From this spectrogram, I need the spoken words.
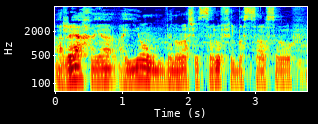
הריח היה איום ונורא של שרוף, של בשר שרוף.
